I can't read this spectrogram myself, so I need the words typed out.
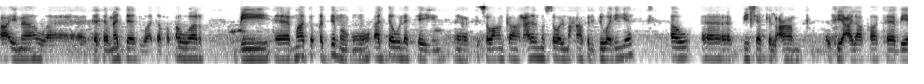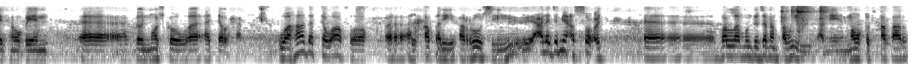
قائمة وتتمدد وتتطور بما تقدمه الدولتين سواء كان على المستوى المحافل الدولية أو بشكل عام في علاقاتها بينها وبين بين موسكو والدوحة. وهذا التوافق القطري الروسي على جميع الصعد ظل منذ زمن طويل يعني موقف قطر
